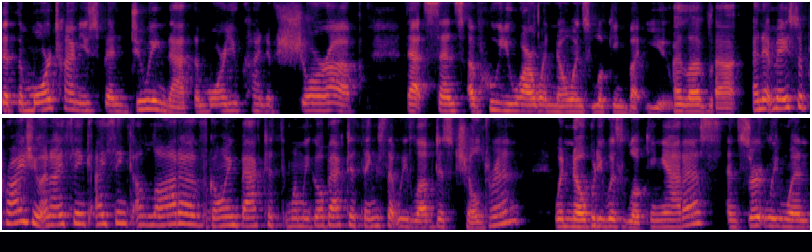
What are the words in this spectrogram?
that the more time you spend doing that, the more you kind of shore up that sense of who you are when no one's looking but you. I love that. And it may surprise you and I think I think a lot of going back to when we go back to things that we loved as children, when nobody was looking at us and certainly when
